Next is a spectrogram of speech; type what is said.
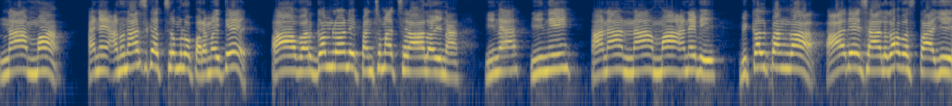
నా మా అనే అనునాసిక అక్షరంలో పరమైతే ఆ వర్గంలోని పంచమాక్షరాలైన ఇన ఇని అన నా మా అనేవి వికల్పంగా ఆదేశాలుగా వస్తాయి.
